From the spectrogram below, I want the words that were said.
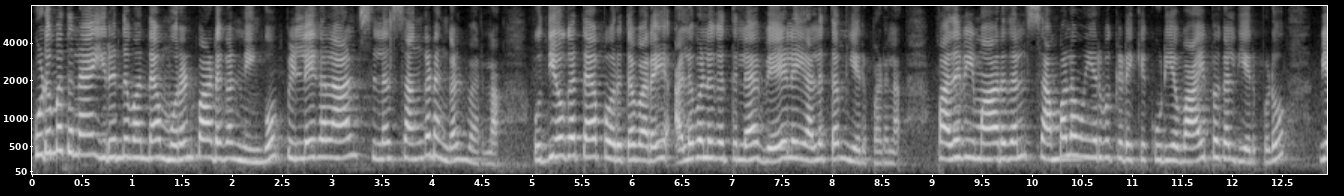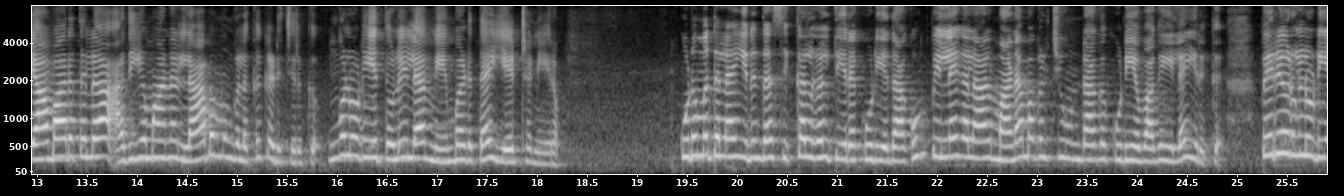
குடும்பத்தில் இருந்து வந்த முரண்பாடுகள் நீங்கும். பிள்ளைகளால் சில சங்கடங்கள் வரலாம். உத்தியோகத்தை பொறுத்தவரை அலுவலகத்தில் வேலை அழுத்தம் ஏற்படலாம். பதவி மாறுதல் சம்பள உயர்வு கிடைக்கக்கூடிய வாய்ப்புகள் ஏற்படும். வியாபாரத்தில் அதிகமான லாபம் உங்களுக்கு கிடைச்சிருக்கு. உங்களுடைய தொழிலை மேம்படுத்த ஏற்ற நேரம். குடும்பத்தில் இருந்த சிக்கல்கள் தீரக்கூடியதாகவும் பிள்ளைகளால் மன மகிழ்ச்சி உண்டாகக்கூடிய வகையில் இருக்குது பெரியோர்களுடைய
